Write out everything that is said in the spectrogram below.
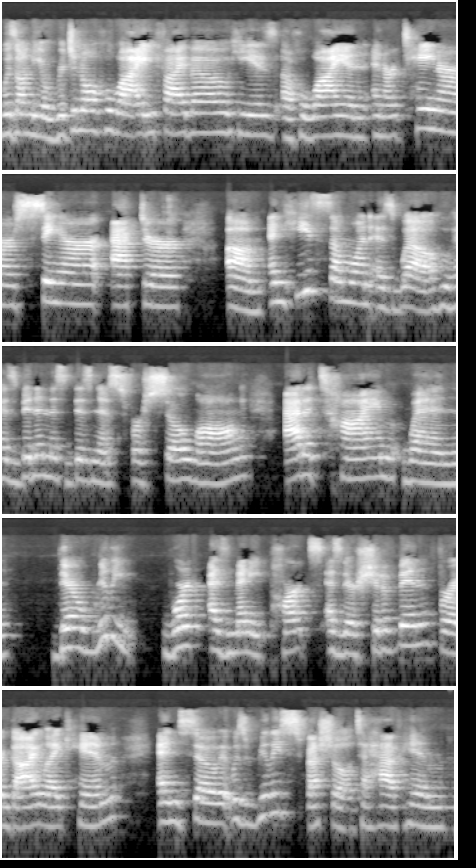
was on the original Hawaii Five O. He is a Hawaiian entertainer, singer, actor. Um, and he's someone as well who has been in this business for so long at a time when there really weren't as many parts as there should have been for a guy like him. And so it was really special to have him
